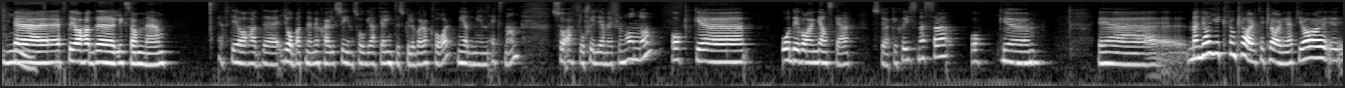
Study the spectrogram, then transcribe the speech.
Mm. Eh, efter jag hade liksom eh, efter jag hade jobbat med mig själv så insåg jag att jag inte skulle vara kvar med min exman. Så att då skilde jag mig från honom. Och, och det var en ganska stökig skilsmässa. Och mm. Eh, men jag gick från klarhet till klarhet. Jag eh,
